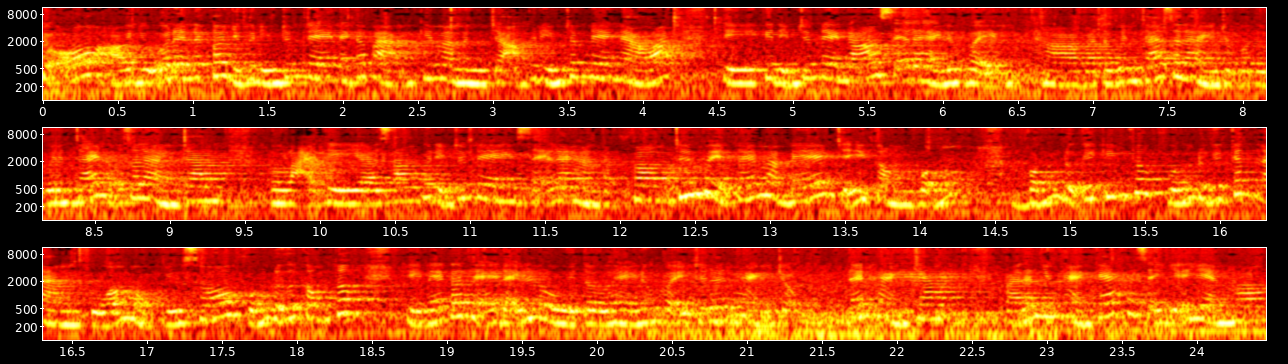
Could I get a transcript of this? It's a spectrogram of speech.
chỗ ở giữa đây nó có những cái điểm chấm đen này các bạn. Khi mà mình chọn cái điểm chấm đen nào á thì cái điểm chấm đen đó sẽ là hàng đơn vị à, và từ bên trái sẽ là hàng chục và từ bên trái nữa sẽ là hàng trăm ngược lại thì à, sau cái điểm trước đen sẽ là hàng thập phân chính vì thế mà bé chỉ cần vững vững được cái kiến thức vững được cái cách làm của một chữ số vững được cái công thức thì bé có thể đẩy lùi từ hàng đơn vị cho đến hàng chục đến hàng trăm và đến những hàng khác nó sẽ dễ dàng hơn.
